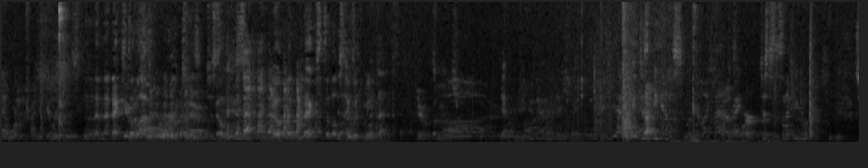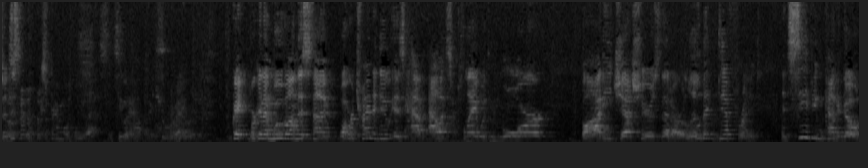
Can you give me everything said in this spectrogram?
now, we're trying to get rid of this. And the next to last word to milk, milk the next to the Just last. do it with me. word. Yeah, okay, just be kind of smoother like that, right? Just just like you're doing. So just experiment with less and see what happens. Right? Great, we're gonna move on this time. What we're trying to do is have Alex play with more body gestures that are a little bit different and see if you can kind of go,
